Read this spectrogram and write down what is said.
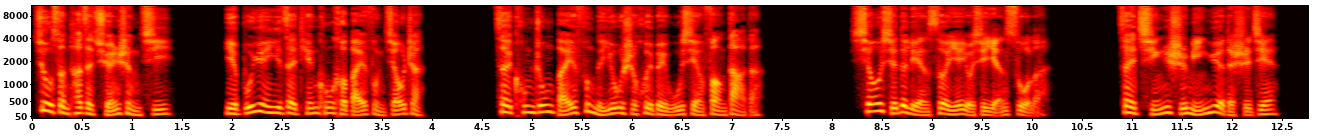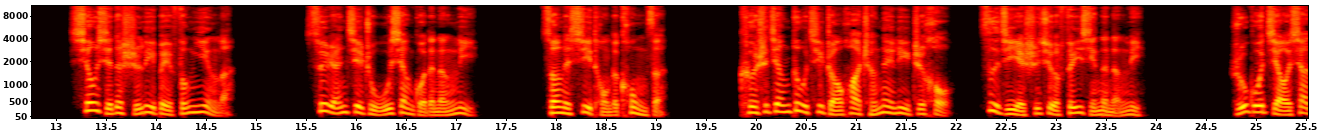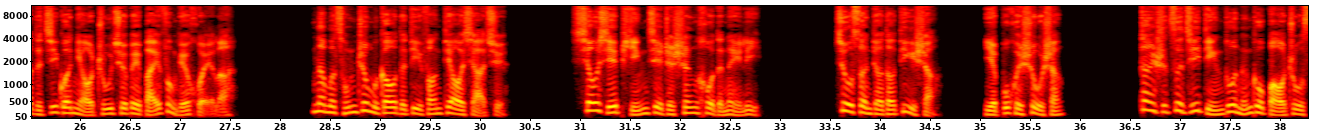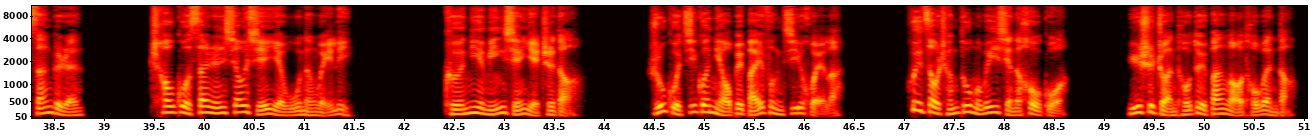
就算他在全盛期，也不愿意在天空和白凤交战，在空中白凤的优势会被无限放大的。萧协的脸色也有些严肃了。在秦时明月的时间，萧协的实力被封印了。虽然借助无相果的能力钻了系统的空子，可是将斗气转化成内力之后，自己也失去了飞行的能力。如果脚下的机关鸟朱雀被白凤给毁了，那么从这么高的地方掉下去，萧协凭借着深厚的内力，就算掉到地上也不会受伤。但是自己顶多能够保住三个人，超过三人，萧协也无能为力。可聂明显也知道，如果机关鸟被白凤击毁了，会造成多么危险的后果。于是转头对班老头问道：“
